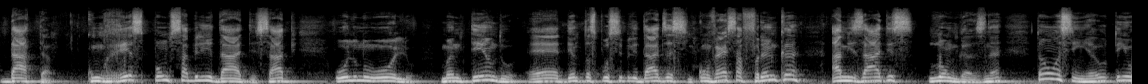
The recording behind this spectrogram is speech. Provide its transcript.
data, com responsabilidade, sabe? Olho no olho, mantendo é, dentro das possibilidades, assim, conversa franca, amizades longas, né? Então, assim, eu tenho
